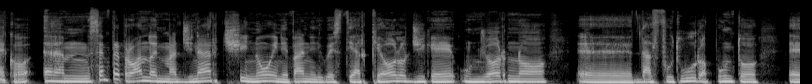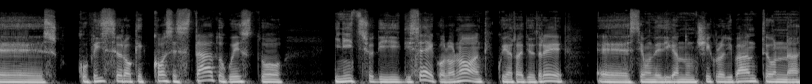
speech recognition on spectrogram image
Ecco, um, sempre provando a immaginarci noi nei panni di questi archeologi che un giorno eh, dal futuro appunto eh, scoprissero che cosa è stato questo inizio di, di secolo, no? anche qui a Radio 3 eh, stiamo dedicando un ciclo di Pantheon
